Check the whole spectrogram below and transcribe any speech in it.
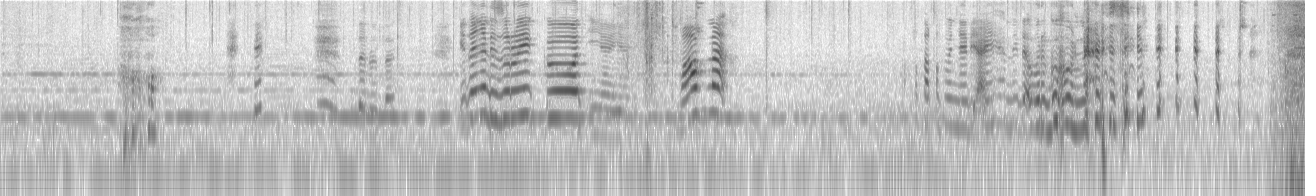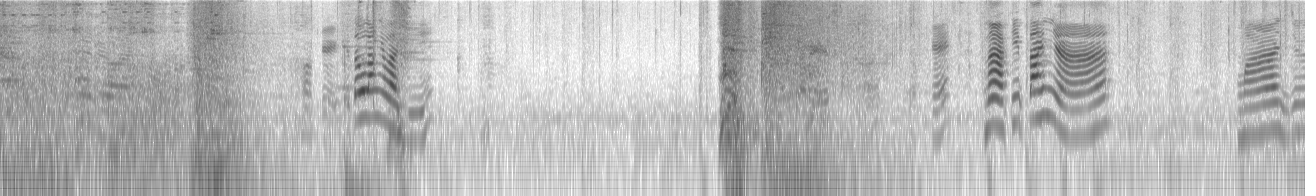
Did you? Bentar, bentar. Kitanya disuruh ikut. Iya, iya. Maaf, Nak. Aku takut menjadi ayah yang tidak berguna di sini. Oke, kita ulangi lagi. Oke. Nah, kitanya maju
